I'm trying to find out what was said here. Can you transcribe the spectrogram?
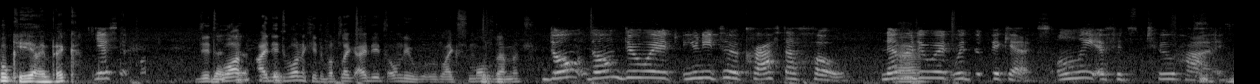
Okay, I'm back. Yes. Did That- what? that- I did one hit, but like I did only like small damage. Don't don't do it. You need to craft a hoe. Never Uh. do it with the pickaxe. Only if it's too high.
